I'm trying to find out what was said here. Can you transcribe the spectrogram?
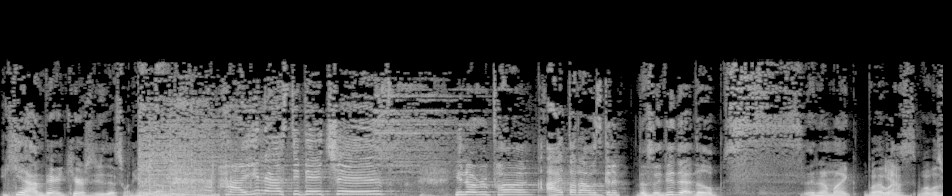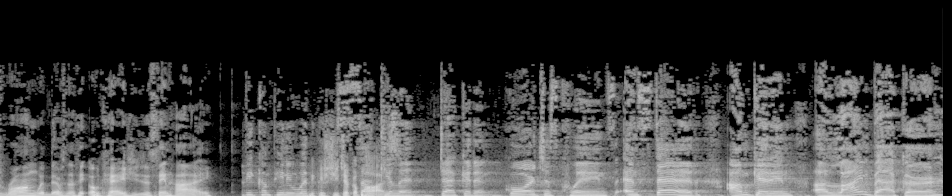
yeah, I'm very curious to do this one. Here we go. Hi, you nasty bitches. You know, RuPaul, I thought I was gonna So they did that little, psst, and I'm like, what Yeah. was what was wrong with there? Was nothing. Okay, she's just saying hi. be competing with Because she took a pause. succulent, decadent, gorgeous queens. Instead, I'm getting a linebacker,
